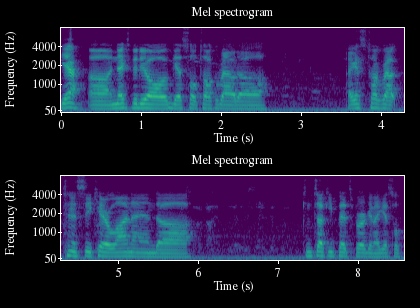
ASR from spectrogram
yeah. Uh, next video, I guess I'll talk about uh, I guess I'll talk about Tennessee, Carolina, and uh, Kentucky, Pittsburgh, and I guess I'll.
